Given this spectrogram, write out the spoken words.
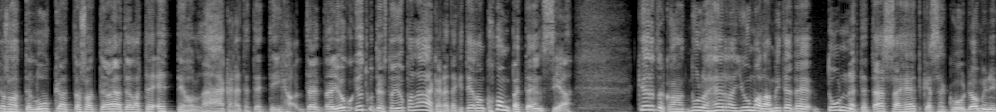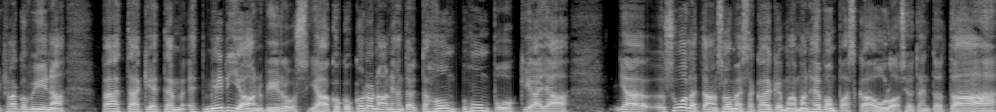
te osaatte lukea, te osaatte ajatella, te ette ole lääkäreitä, te ette ihan, te, te, jotkut teistä on jopa lääkäreitäkin, teillä on kompetenssia. Kertokaa mulle, Herra Jumala, miten te tunnette tässä hetkessä, kun Dominik Rakovina päättääkin, että, että media on virus ja koko korona on ihan täyttä hum, humpuukia ja, ja suoletaan somessa kaiken maailman hevonpaskaa ulos, joten tota,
